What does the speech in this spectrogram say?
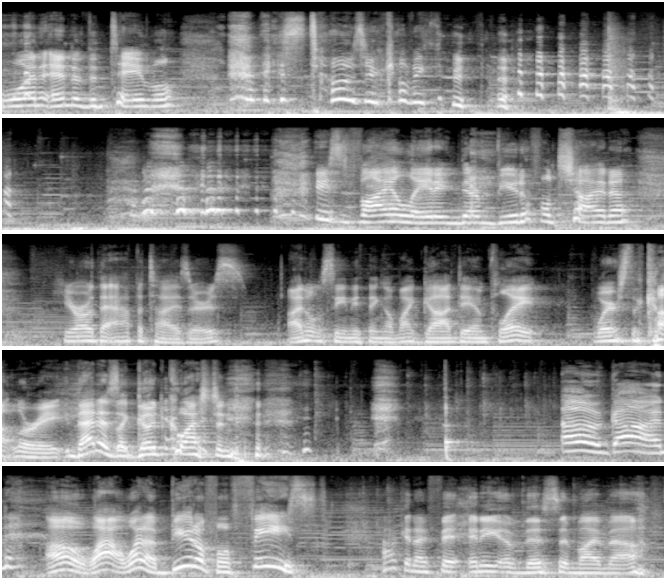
one end of the table. His toes are coming through them. He's violating their beautiful china. Here are the appetizers. I don't see anything on my goddamn plate. Where's the cutlery? That is a good question. Oh God. Oh wow, what a beautiful feast! How can I fit any of this in my mouth?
